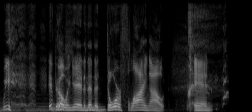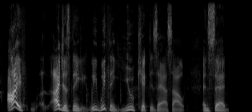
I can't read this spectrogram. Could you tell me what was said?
we him going in and then the door flying out, and I I just think we we think you kicked his ass out and said,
